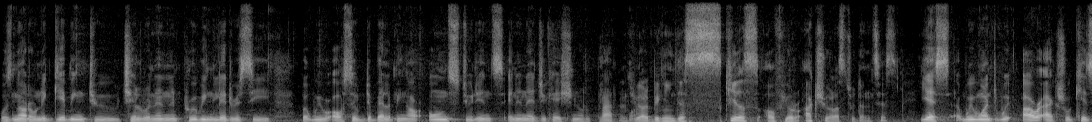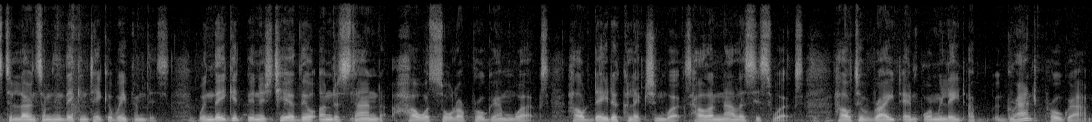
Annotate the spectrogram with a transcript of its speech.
was not only giving to children and improving literacy, but we were also developing our own students in an educational platform. And you are bringing the skills of your actual students, yes? Yes, we want we, our actual kids to learn something they can take away from this. When they get finished here, they'll understand how a solar program works, how data collection works, how analysis works, mm-hmm. how to write and formulate a, a grant program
